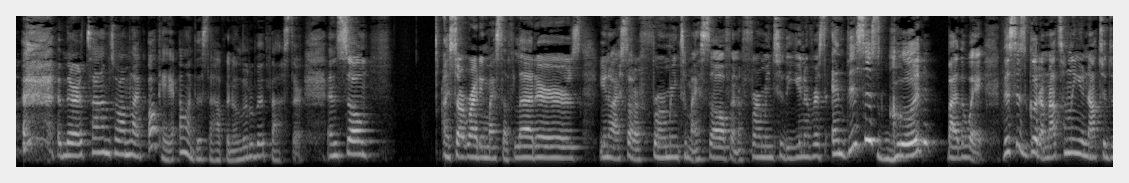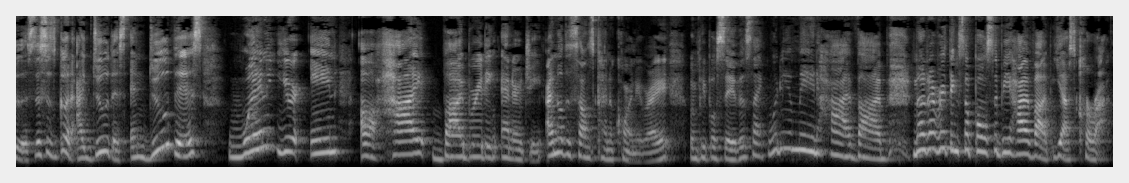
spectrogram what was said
and there are times where I'm like, okay, I want this to happen a little bit faster. And so I start writing myself letters, you know, I start affirming to myself and affirming to the universe. And this is good, by the way. This is good. I'm not telling you not to do this. This is good. I do this and do this when you're in a high vibrating energy. I know this sounds kind of corny, right? When people say this, like, what do you mean high vibe? Not everything's supposed to be high vibe. Yes, correct.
